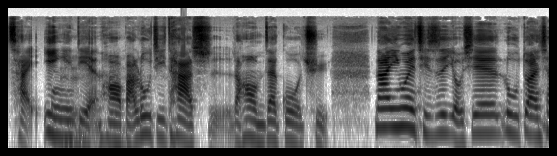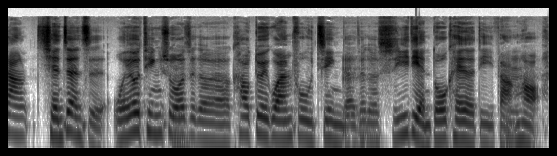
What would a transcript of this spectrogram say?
踩硬一点，哈、嗯，把路基踏实，然后我们再过去。那因为其实有些路段，像前阵子我又听说这个靠对关附近的这个十一点多 K 的地方，哈、嗯，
